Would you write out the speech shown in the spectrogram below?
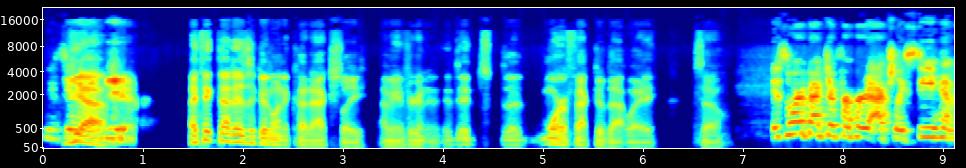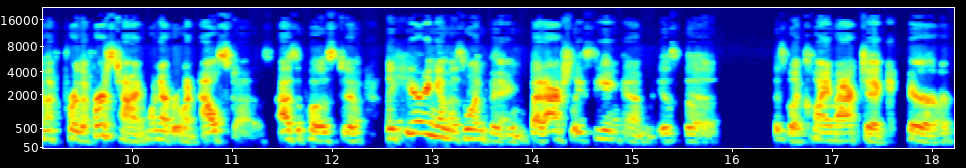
You see what I yeah, mean? I think that is a good one to cut. Actually, I mean, if you're gonna, it, it's the more effective that way. So, It's more effective for her to actually see him for the first time when everyone else does, as opposed to like hearing him is one thing, but actually seeing him is the is the climactic error,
